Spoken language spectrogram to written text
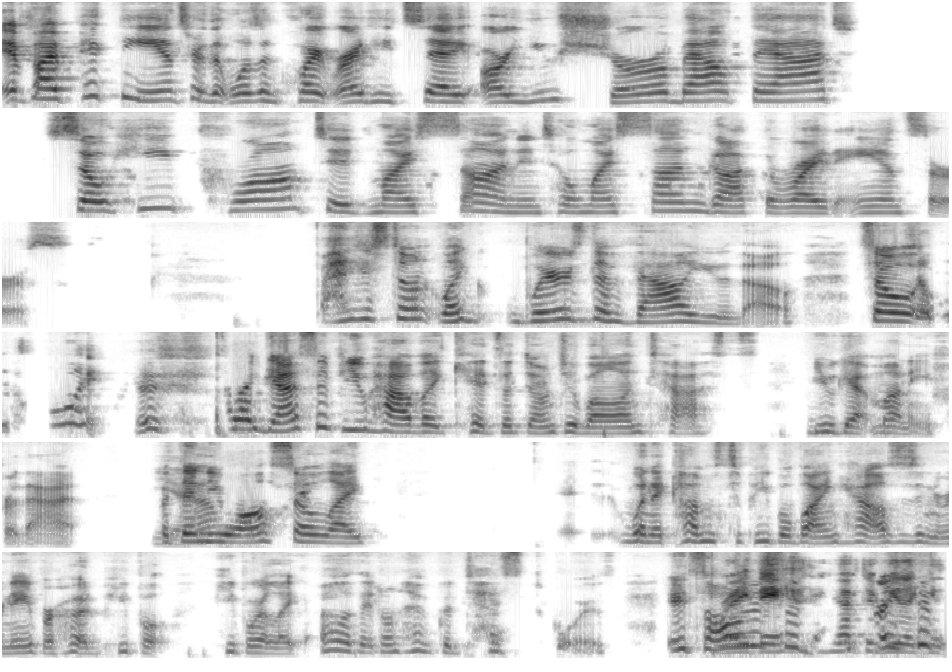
if I picked the answer that wasn't quite right, he'd say, Are you sure about that? So he prompted my son until my son got the right answers. I just don't like, where's the value though? So, So what's the point? so I guess if you have like kids that don't do well on tests, you get money for that. But then you also like when it comes to people buying houses in your neighborhood, people people are like, oh, they don't have good test scores. It's all right? They a- have, to be like an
